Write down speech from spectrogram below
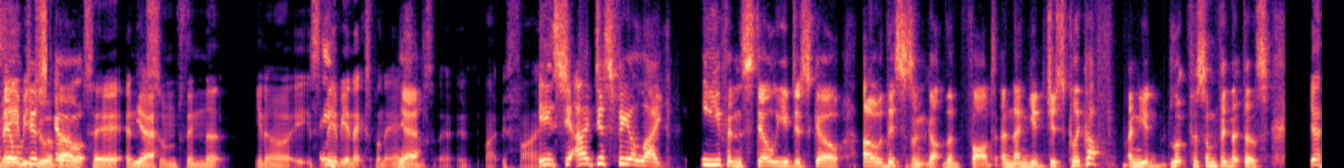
maybe do go- about it, and Yeah. something that you know, it's maybe an explanation. yeah. so it might be fine. It's. I just feel like even still, you just go, oh, this hasn't got the VOD, and then you just click off and you look for something that does. Yeah,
